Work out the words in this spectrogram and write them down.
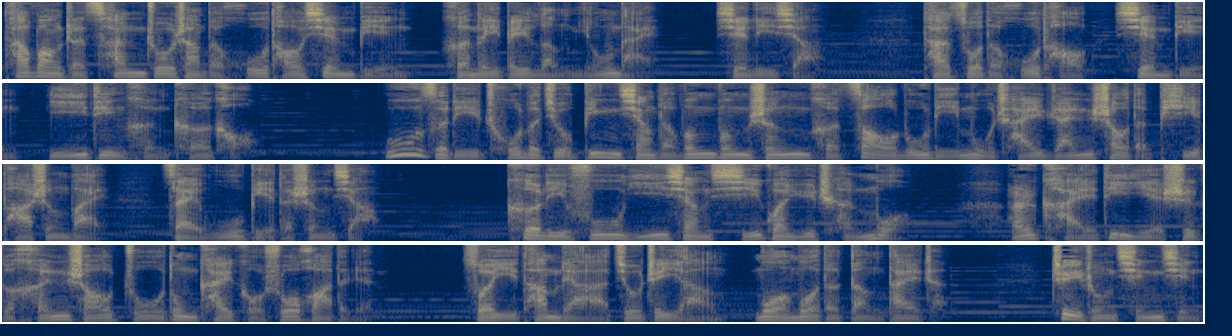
他望着餐桌上的胡桃馅饼和那杯冷牛奶，心里想：他做的胡桃馅饼一定很可口。屋子里除了旧冰箱的嗡嗡声和灶炉里木柴燃烧的噼啪声外，再无别的声响，克里夫一向习惯于沉默，而凯蒂也是个很少主动开口说话的人，所以他们俩就这样默默地等待着。这种情形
